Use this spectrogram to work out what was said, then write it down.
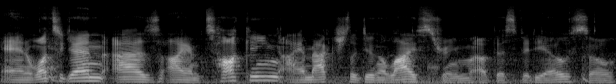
And once again, as I am talking, I am actually doing a live stream of this video. So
